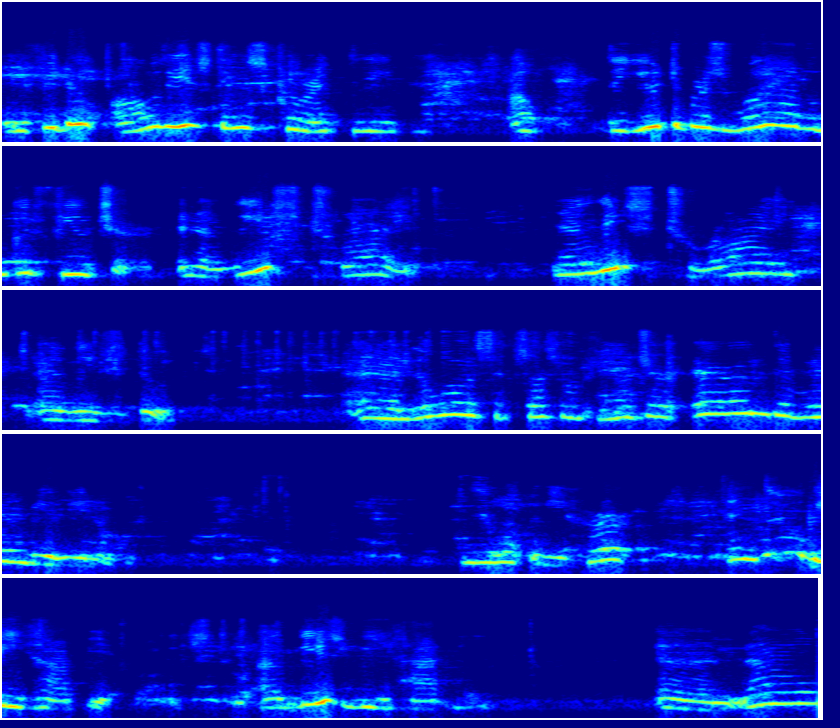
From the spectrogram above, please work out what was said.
If you do all these things correctly, uh, the YouTubers will have a good future and at least try. And at least try to at least do it. And they'll have a successful future and they won't be, you know, they won't be hurt and they'll be happy at least. At least be happy. And now,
